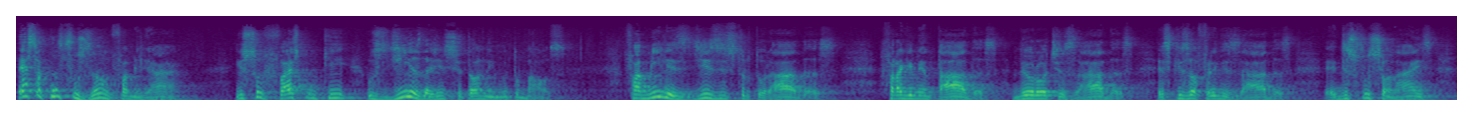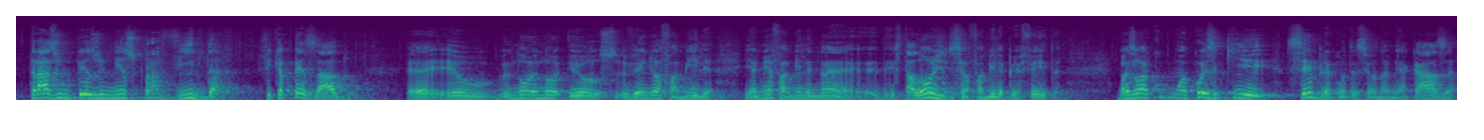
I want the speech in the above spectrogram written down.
essa confusão familiar, isso faz com que os dias da gente se tornem muito maus. Famílias desestruturadas, fragmentadas, neurotizadas, esquizofrenizadas, eh, disfuncionais, trazem um peso imenso para a vida, fica pesado. É, eu, eu, eu, eu, venho de uma família e a minha família é, está longe de ser uma família perfeita. Mas uma, uma coisa que sempre aconteceu na minha casa,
